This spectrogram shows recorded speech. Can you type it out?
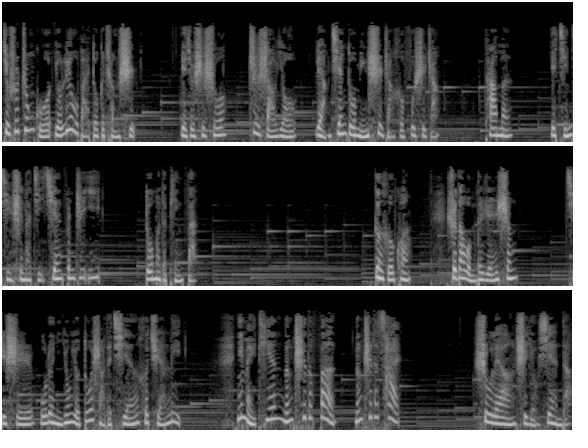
就说中国有六百多个城市，也就是说，至少有两千多名市长和副市长，他们也仅仅是那几千分之一，多么的平凡！更何况，说到我们的人生，其实无论你拥有多少的钱和权利，你每天能吃的饭、能吃的菜，数量是有限的。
